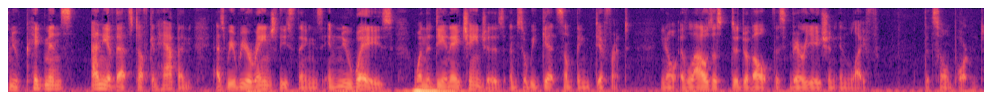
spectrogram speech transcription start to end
New pigments, any of that stuff can happen as we rearrange these things in new ways when the DNA changes, and so we get something different you know, it allows us to develop this variation in life that's so important.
